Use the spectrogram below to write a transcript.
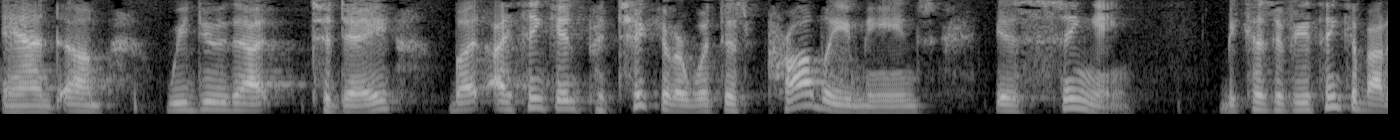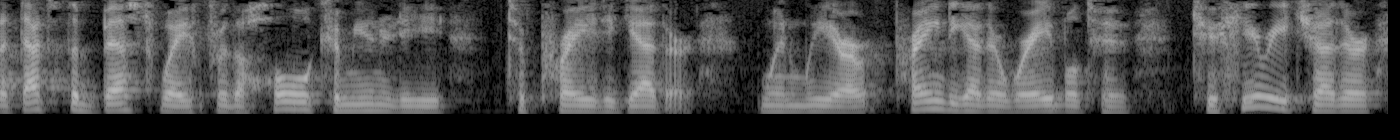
And um, we do that today, but I think in particular what this probably means is singing. Because if you think about it, that's the best way for the whole community to pray together. When we are praying together, we're able to, to hear each other,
